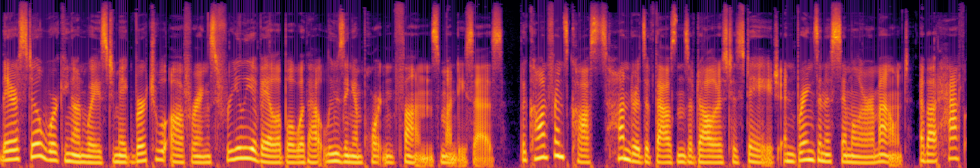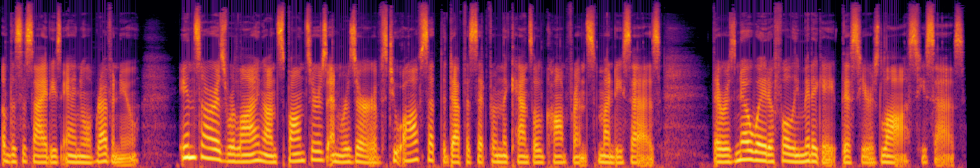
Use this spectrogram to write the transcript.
They are still working on ways to make virtual offerings freely available without losing important funds, Mundy says. The conference costs hundreds of thousands of dollars to stage and brings in a similar amount, about half of the Society's annual revenue. INSAR is relying on sponsors and reserves to offset the deficit from the canceled conference, Mundy says. There is no way to fully mitigate this year's loss, he says.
